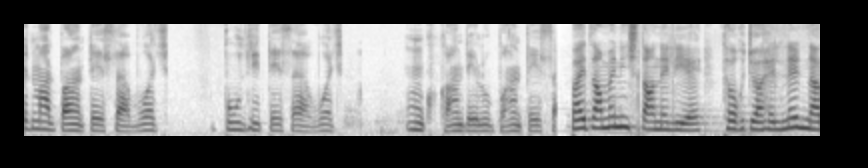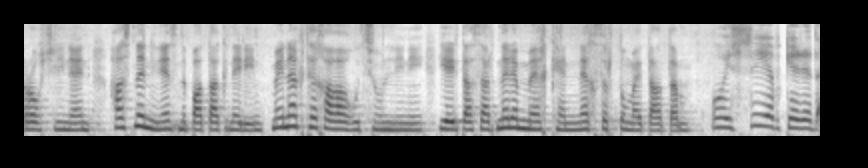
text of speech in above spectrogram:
այդ մալ բան տեսա, ոչ պուզի տեսա, ոչ ունք կանդելու բան տեսա։ Բայց ամեն ինչ տանելի է, թող ջահելներն առողջ լինեն, հասնեն իրենց նպատակներին, մենակ թե խաղաղություն լինի, երիտասարդները մեղք են, նեղ սրտում է տատը։ Ոյ սիև կերեդ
